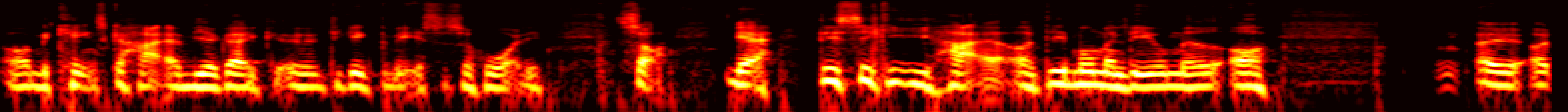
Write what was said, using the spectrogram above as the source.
og mekaniske hajer virker ikke, øh, de kan ikke bevæge sig så hurtigt. Så ja, det er CGI hajer, og det må man leve med, og, øh, og,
